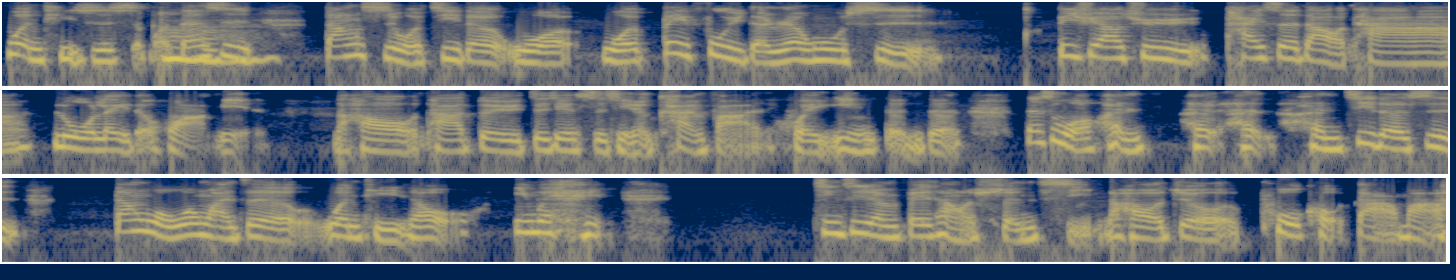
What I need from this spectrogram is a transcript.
问题是什么。但是当时我记得我我被赋予的任务是必须要去拍摄到他落泪的画面，然后他对于这件事情的看法、回应等等。但是我很很很很记得是，当我问完这个问题以后，因为 经纪人非常的生气，然后就破口大骂，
